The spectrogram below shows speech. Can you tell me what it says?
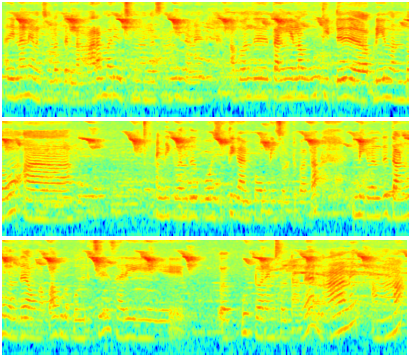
அது என்னன்னு எனக்கு சொல்ல தெரியல. மரம் மாதிரி வச்சுருந்தாங்க சாமி தானே. அப்போ வந்து தண்ணியெல்லாம் ஊற்றிட்டு அப்படியே வந்தோம். இன்றைக்கி வந்து போய் சுற்றி காமிப்போம் அப்படின்னு சொல்லிட்டு பார்த்தா இன்னைக்கு வந்து தனு வந்து அவங்க அப்பா கூட போயிடுச்சு சரி கூப்பிட்டு வரேன்னு சொல்லிட்டாங்க. நான் அம்மா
